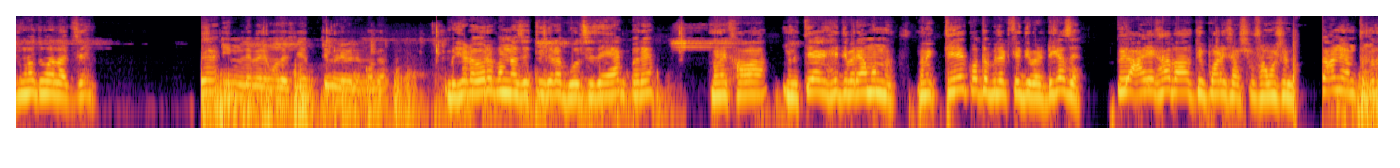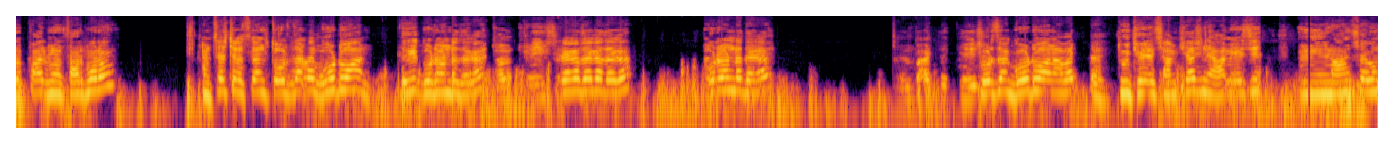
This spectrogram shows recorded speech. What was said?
ধোঁয়া ধোঁয়া লাগছে। টিম লেভেলের মধ্যে টিম লেভেলের মধ্যে। বিষয়টা ওরকম না যে তুই যেটা বলছিস যে একবারে মানে খাওয়া মানে কে খেতে পারে এমন না। মানে কে কত প্লেট খেতে পারে ঠিক আছে? তুই আগে খাবা তুই পরে খাস সমস্যা নেই। জানি আমি তোর সাথে পারব না। তারপরও আমি চেষ্টা করছি কারণ তোর জায়গা গোড ওয়ান দেখি গোড ওয়ানটা দেখা। দেখা দেখা দেখা। গোড ওয়ানটা দেখা। তোর যা ওয়ান আবার তুই খেয়েছিস আমি খেয়েছি না আমি এসেছি মাংস এবং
